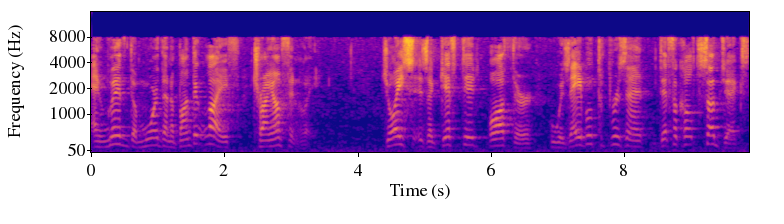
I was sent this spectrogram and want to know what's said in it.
and live the more than abundant life triumphantly. Joyce is a gifted author who is able to present difficult subjects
